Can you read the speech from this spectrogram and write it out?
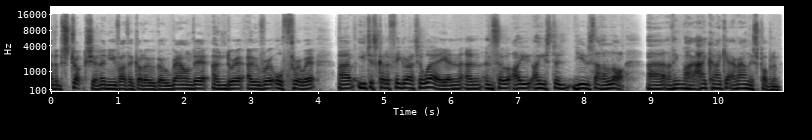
an obstruction, and you've either got to go round it, under it, over it, or through it. Um, you just got to figure out a way, and and and so I I used to use that a lot. Uh, I think, well, how can I get around this problem?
